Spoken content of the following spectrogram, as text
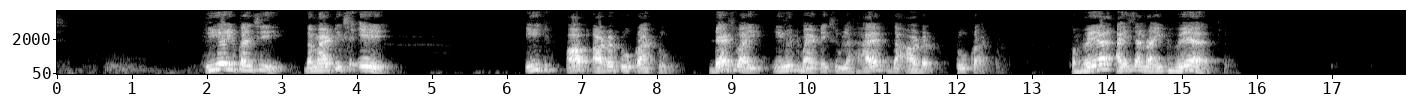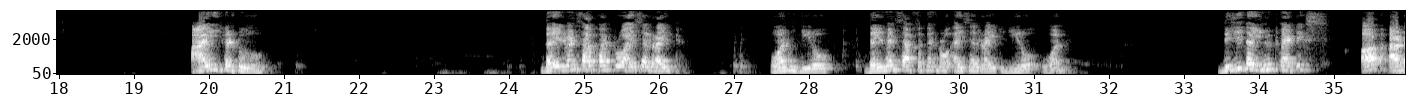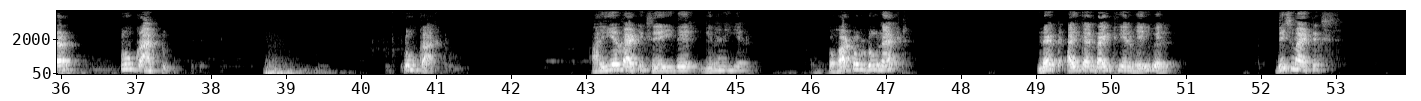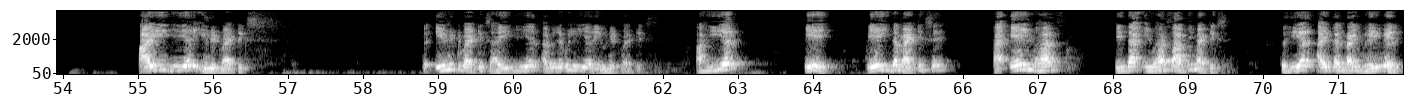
Here you can see the matrix A is of order 2 cross 2. That's why unit matrix will have the order 2 cross 2. So where I shall write where I equal to the elements of first row I shall write 1 0. The elements of second row I shall write 0 1. This is the unit matrix of order 2 cross 2. 2 cross 2. Higher here matrix A is given here. So what will do next? Next I can write here very well. This matrix I is here unit matrix. The unit matrix I is here available here unit matrix. here A. A is the matrix A. Uh, A inverse is the inverse of the matrix A. So here I can write very well.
